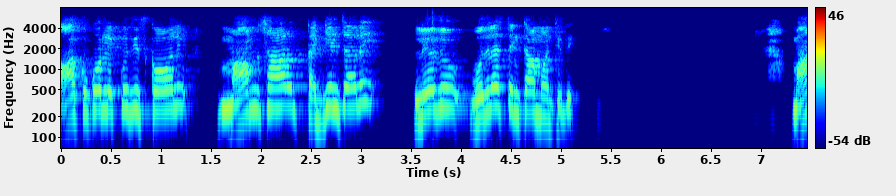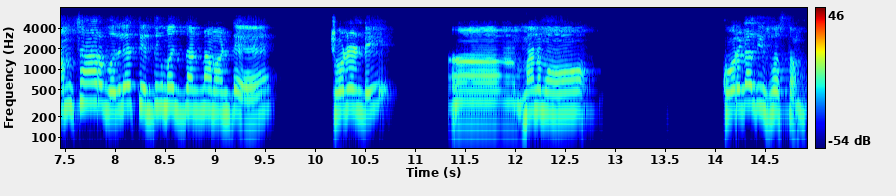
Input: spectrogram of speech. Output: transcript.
ఆకుకూరలు ఎక్కువ తీసుకోవాలి మాంసాహారం తగ్గించాలి లేదు వదిలేస్తే ఇంకా మంచిది. మాంసాహారం వదిలేస్తే ఎందుకు మంచిది అంటున్నామంటే చూడండి మనము కూరగాయలు తీసుకొస్తాము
